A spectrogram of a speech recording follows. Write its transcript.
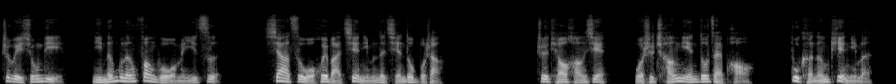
这位兄弟，你能不能放过我们一次？下次我会把欠你们的钱都补上。这条航线我是常年都在跑，不可能骗你们。”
